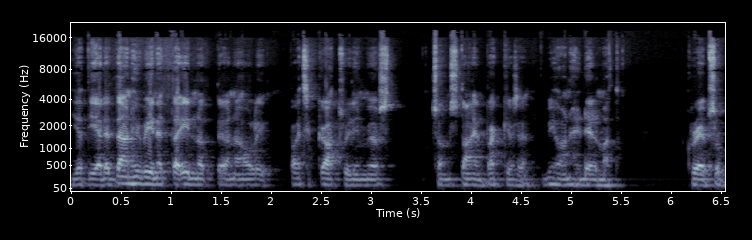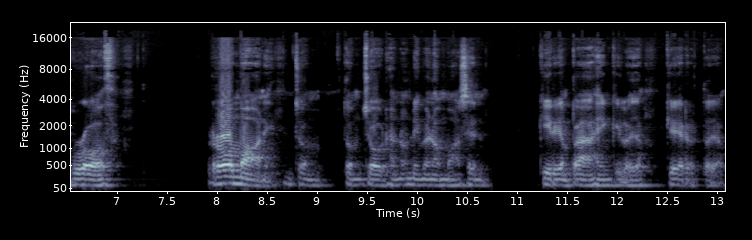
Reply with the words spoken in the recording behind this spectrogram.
ja tiedetään hyvin, että innoittajana oli paitsi Guthrie, niin myös John Steinbeck ja se Vihon hedelmät Grapes of Wrath romaani. Tom, Tom Joad on nimenomaan sen kirjan päähenkilö ja kertoja.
